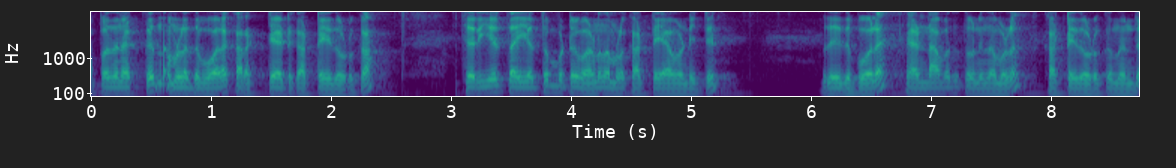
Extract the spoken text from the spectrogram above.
അപ്പോൾ നെക്ക് നമ്മൾ ഇതുപോലെ കറക്റ്റായിട്ട് കട്ട് ചെയ്ത് കൊടുക്കാം ചെറിയൊരു തയ്യൽ തുമ്പിട്ട് വേണം നമ്മൾ കട്ട് ചെയ്യാൻ വേണ്ടിയിട്ട്. ഇത് ഇതുപോലെ രണ്ടാമത്തെ തുണി നമ്മൾ കട്ട് ചെയ്ത് കൊടുക്കുന്നുണ്ട്.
